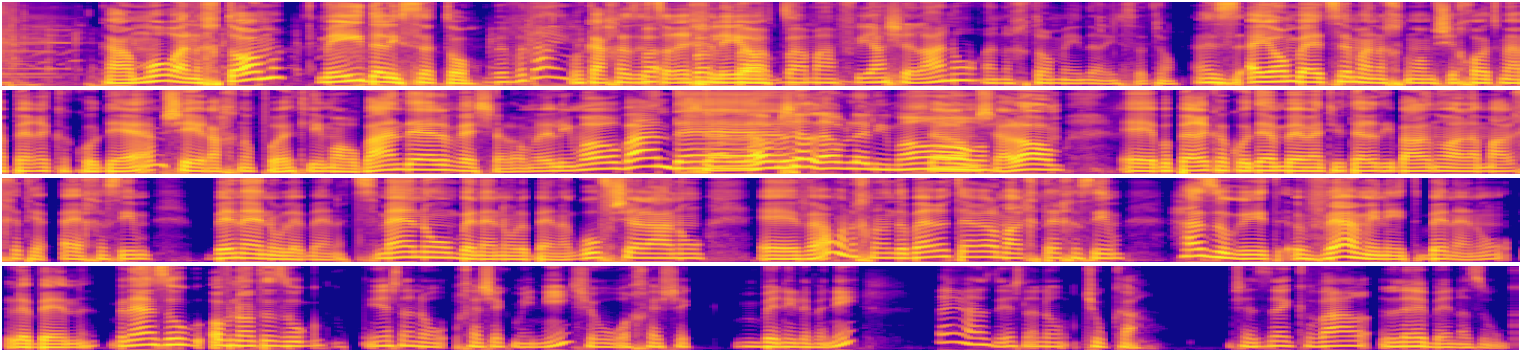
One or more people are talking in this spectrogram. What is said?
כאמור, הנחתום מעיד על עיסתו, בוודאי. וככה זה ב- צריך ב- להיות. ב- במאפייה שלנו, הנחתום מעיד על עיסתו. אז היום בעצם אנחנו ממשיכות מהפרק הקודם, שאירחנו פה את לימור בנדל, ושלום ללימור בנדל. שלום, שלום ללימור. שלום, שלום. אה, בפרק הקודם באמת יותר דיברנו על המערכת היחסים בינינו לבין עצמנו, בינינו לבין הגוף שלנו, uh, והיום אנחנו נדבר יותר על מערכת היחסים הזוגית והמינית בינינו לבין בני הזוג או בנות הזוג. יש לנו חשק מיני, שהוא החשק ביני לביני, ואז יש לנו תשוקה, שזה כבר לבן הזוג.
